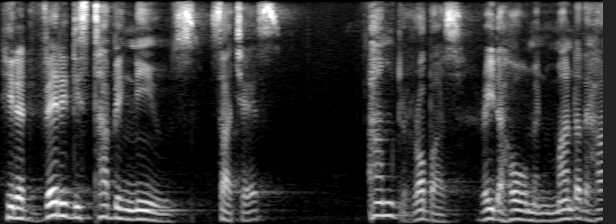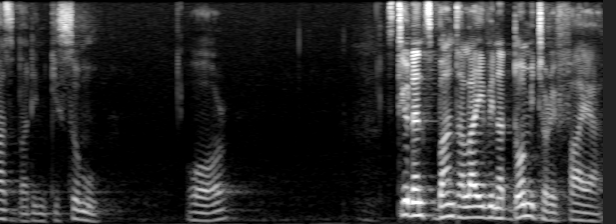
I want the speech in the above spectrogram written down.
he read very disturbing news, such as armed robbers raid a home and murder the husband in Kisumu, or students burnt alive in a dormitory fire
